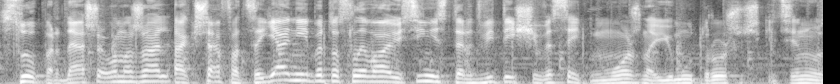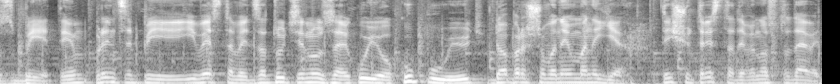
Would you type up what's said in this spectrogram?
Супер дешево, на жаль. Так, шефа, це я нібито сливаю. Сіністер 2000 висить. Можна йому трошечки ціну збити. В принципі, і виставить за ту ціну, за яку його купують. Добре, що вони в мене є. 1399.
